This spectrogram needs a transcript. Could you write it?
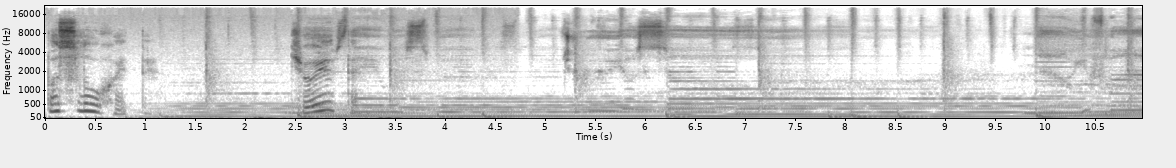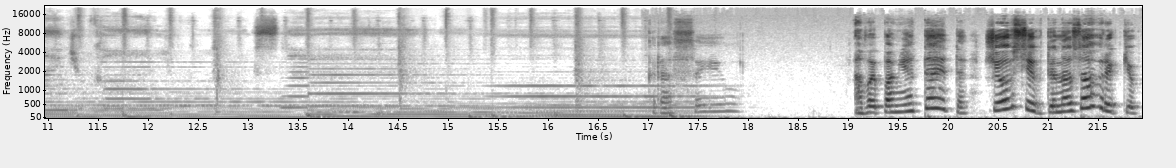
Послухайте. Чуєте? Красиво. А ви пам'ятаєте, що у всіх динозавриків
